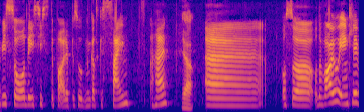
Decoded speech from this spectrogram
vi så de siste par episodene ganske seint her. Ja. Eh, og, så, og det var jo egentlig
